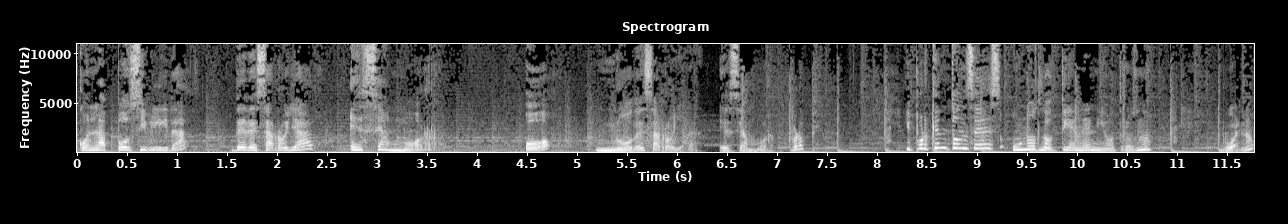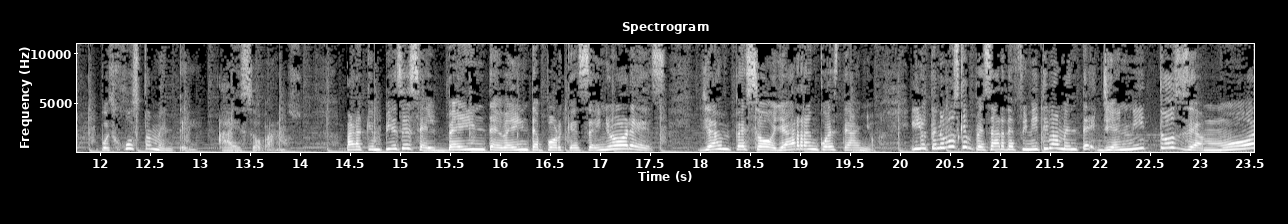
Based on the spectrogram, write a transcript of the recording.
con la posibilidad de desarrollar ese amor o no desarrollar ese amor propio. ¿Y por qué entonces unos lo tienen y otros no? Bueno, pues justamente a eso vamos. Para que empieces el 2020, porque señores, ya empezó, ya arrancó este año. Y lo tenemos que empezar definitivamente llenitos de amor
